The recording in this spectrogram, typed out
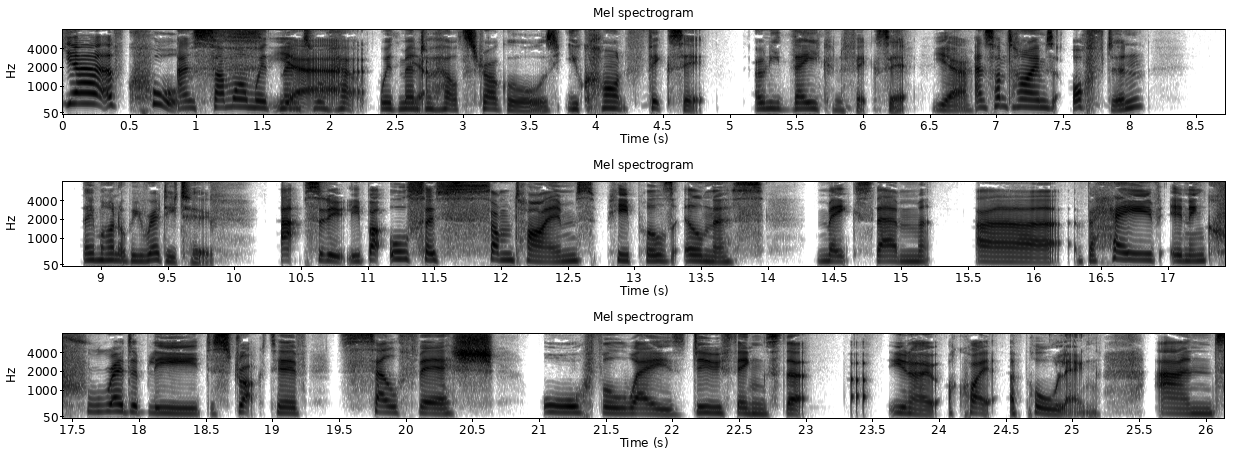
yeah, of course. And someone with mental Yeah. health with mental health struggles, you can't fix it. Only they can fix it. Yeah, And sometimes, often, they might not be ready to. Absolutely. But also sometimes people's illness makes them uh, behave in incredibly destructive, selfish, awful ways, do things that, uh, you know, are quite appalling. And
